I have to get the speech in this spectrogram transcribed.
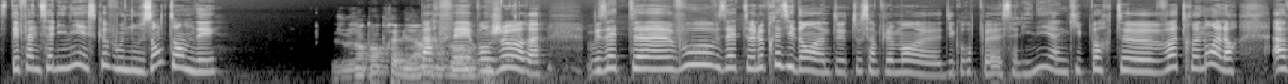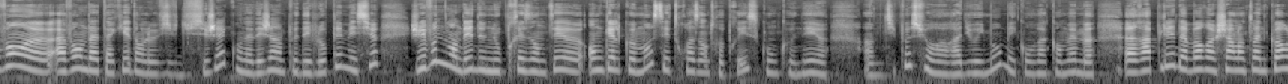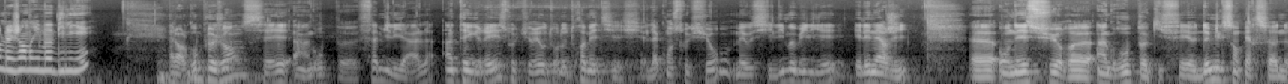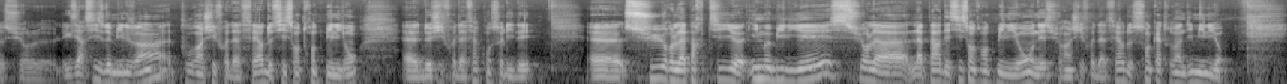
Stéphane Salini, est-ce que vous nous entendez? Je vous entends très bien. Parfait, bonjour. Vous êtes, euh, vous, vous êtes le président hein, de, tout simplement euh, du groupe euh, Salini hein, qui porte votre nom. Alors, avant, avant d'attaquer dans le vif du sujet qu'on a déjà un peu développé, messieurs, je vais vous demander de nous présenter en quelques mots ces trois entreprises qu'on connaît un petit peu sur Radio Imo, mais qu'on va quand même rappeler. D'abord, Charles-Antoine Corr, le gendre immobilier. Alors, le groupe Legendre, c'est un groupe euh, familial, intégré, structuré autour de trois métiers la construction, mais aussi l'immobilier et l'énergie. Euh, on est sur euh, un groupe qui fait 2100 personnes sur l'exercice 2020 pour un chiffre d'affaires de 630 millions de chiffre d'affaires consolidé. sur la partie immobilier, sur la, part des 630 millions, on est sur un chiffre d'affaires de 190 millions.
